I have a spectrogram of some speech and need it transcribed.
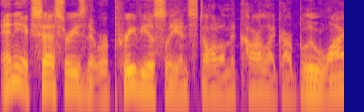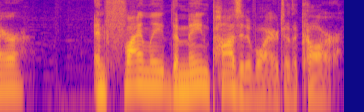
any accessories that were previously installed on the car, like our blue wire, and finally the main positive wire to the car.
